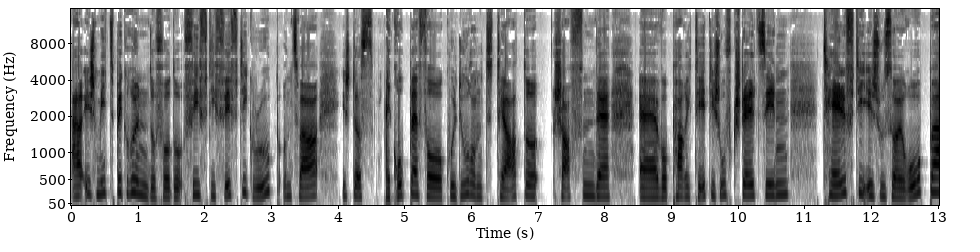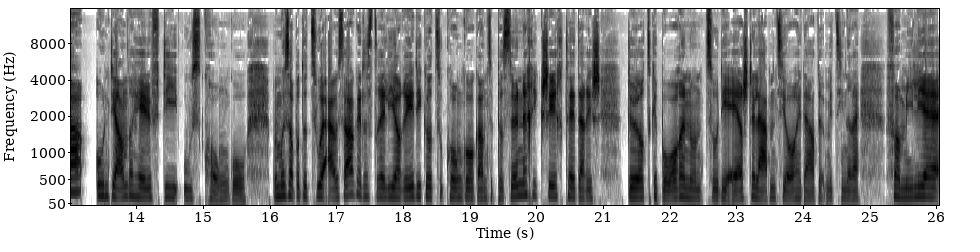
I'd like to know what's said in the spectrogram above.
Er ist Mitbegründer von der 50-50 Group und zwar ist das eine Gruppe von Kultur- und Theater Schaffende, äh, wo paritätisch aufgestellt sind. Die Hälfte ist aus Europa und die andere Hälfte aus Kongo. Man muss aber dazu auch sagen, dass der Elia Rediger zu Kongo eine ganz persönliche Geschichte hat. Er ist dort geboren und so die ersten Lebensjahre hat er dort mit seiner Familie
